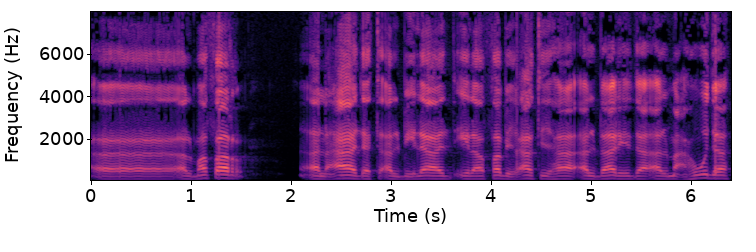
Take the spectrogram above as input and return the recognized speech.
آه، المطر أن عادت البلاد إلى طبيعتها الباردة المعهودة.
